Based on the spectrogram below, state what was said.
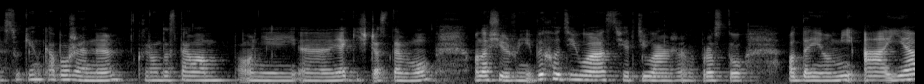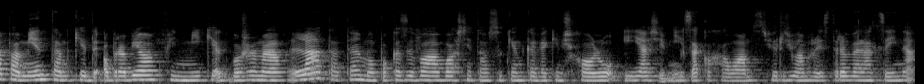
e, sukienka Bożeny, którą dostałam po niej e, jakiś czas temu. Ona się już mi wychodziła, stwierdziła, że po prostu oddaję mi, a ja pamiętam, kiedy obrabiałam filmik, jak Bożena lata temu pokazywała właśnie tą sukienkę w jakimś holu i ja się w niej zakochałam, stwierdziłam, że jest rewelacyjna.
